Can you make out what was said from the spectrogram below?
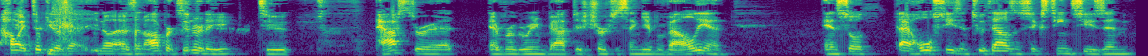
how I took it as a, you know as an opportunity to pastor at Evergreen Baptist Church in San Gabriel Valley, and and so that whole season, 2016 season,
